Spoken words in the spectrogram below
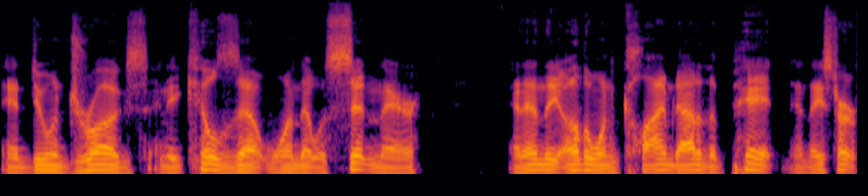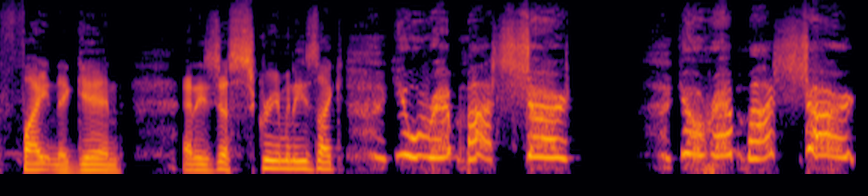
and doing drugs and he kills that one that was sitting there. And then the other one climbed out of the pit and they start fighting again. And he's just screaming. He's like, You ripped my shirt! You ripped my shirt!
